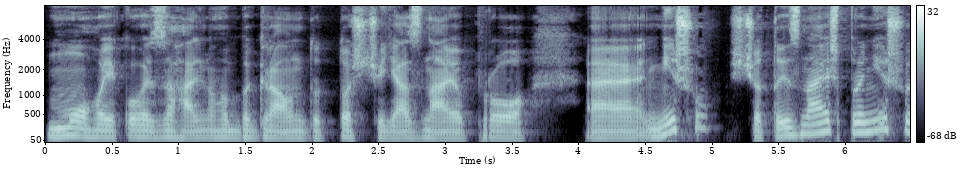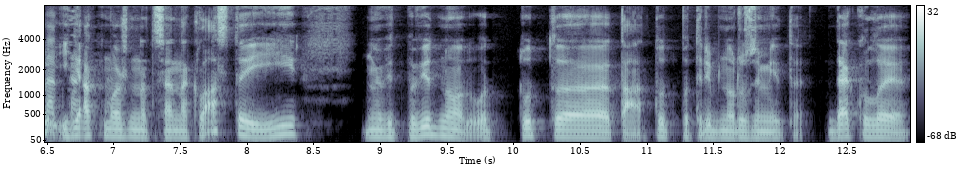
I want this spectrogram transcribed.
мого якогось загального бекграунду, то, що я знаю про е, нішу, що ти знаєш про нішу, Так, і так. як можна це накласти. І відповідно, от тут, е, та, тут потрібно розуміти, деколи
